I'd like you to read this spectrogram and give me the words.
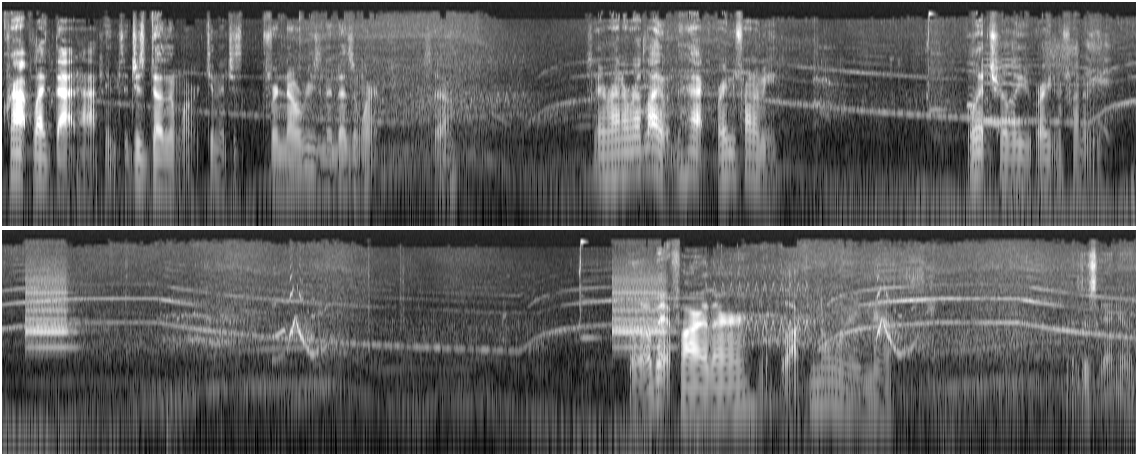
crap like that happens. It just doesn't work, and it just for no reason it doesn't work. So. This guy ran a red light. What the heck? Right in front of me. Literally right in front of me. A little bit farther. You're blocking the line now. What is this guy doing?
